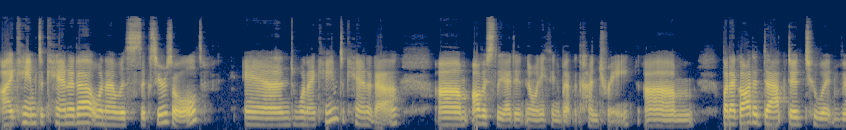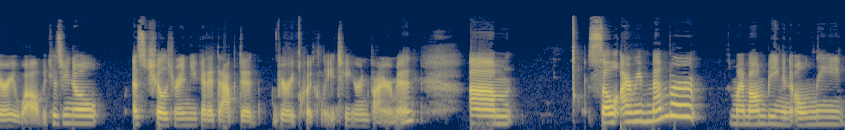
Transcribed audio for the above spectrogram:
I came to Canada when I was six years old. And when I came to Canada, um, obviously I didn't know anything about the country, um, but I got adapted to it very well because, you know, as children, you get adapted very quickly to your environment. Um, so I remember my mom being an only,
